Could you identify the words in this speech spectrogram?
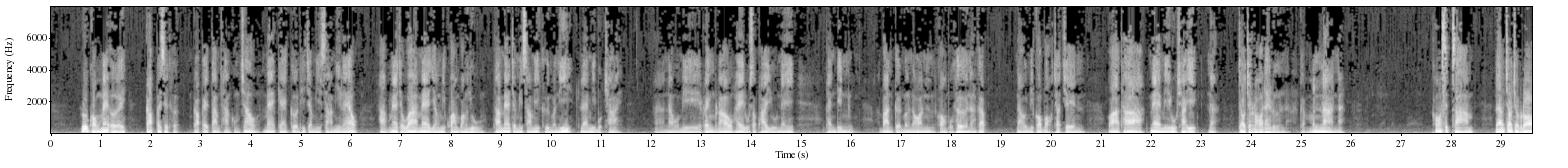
12 ลูกของแม่เอ๋ยกลับไปเสียเถอะ กลับไปตามทางของเจ้า แม่แก่เกินที่จะมีสามีแล้ว หากแม่จะว่าแม่ยังมีความหวังอยู่ ถ้าแม่จะมีสามีคืนวันนี้ และมีบุตรชาย นาโอมีเร่งเร้าให้ลูกสะพ้ายอยู่ในแผ่นดินบ้านเกิดเมืองนอนของพวกเธอนะครับ นาโอมีก็บอกชัดเจน ว่าถ้าแม่มีลูกชายอีกนะเจ้าจะรอได้เลยนะกับมันนานนะ ข้อสิบสามแล้วเจ้าจะรอ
